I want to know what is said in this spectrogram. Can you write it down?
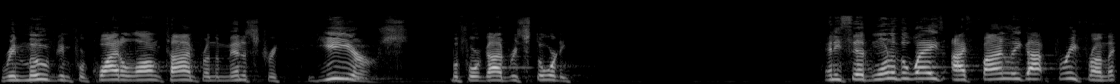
Removed him for quite a long time from the ministry, years before God restored him. And he said, One of the ways I finally got free from it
